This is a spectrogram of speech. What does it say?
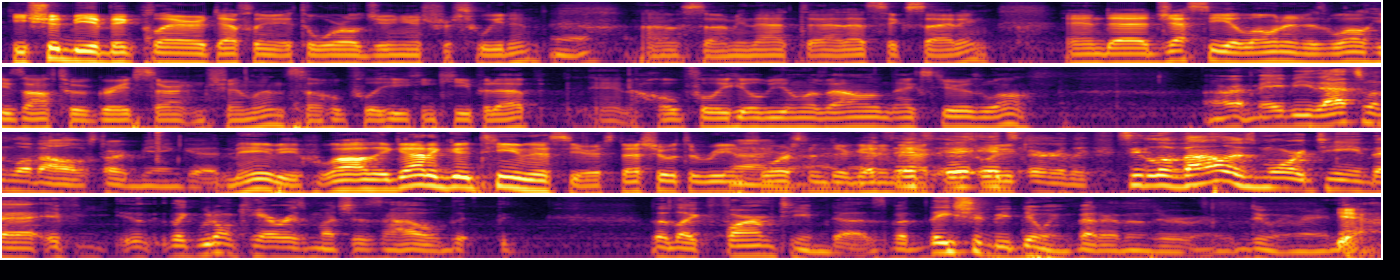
He should be a big player, definitely at the World Juniors for Sweden. Yeah. Um, so I mean that uh, that's exciting. And uh, Jesse Ylonen as well. He's off to a great start in Finland. So hopefully he can keep it up, and hopefully he'll be in Laval next year as well. All right, maybe that's when Laval will start being good. Maybe. Well, they got a good team this year, especially with the I know, reinforcement I know. they're getting it's, back it's, it's early. See, Laval is more a team that if like we don't care as much as how the, the, the like farm team does, but they should be doing better than they're doing right now.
